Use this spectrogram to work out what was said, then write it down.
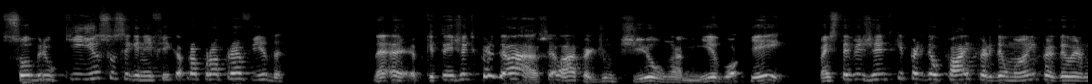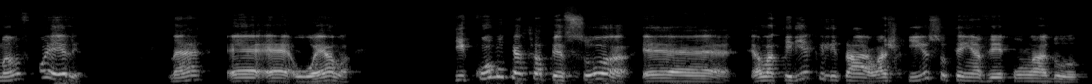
sobre o que isso significa para a própria vida. Né? É, porque tem gente que perdeu, ah, sei lá, perdi um tio, um amigo, ok. Mas teve gente que perdeu pai, perdeu mãe, perdeu irmão, ficou ele, né? É, é, ou ela. E como que essa pessoa, é, ela teria que lidar? Eu acho que isso tem a ver com o lado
